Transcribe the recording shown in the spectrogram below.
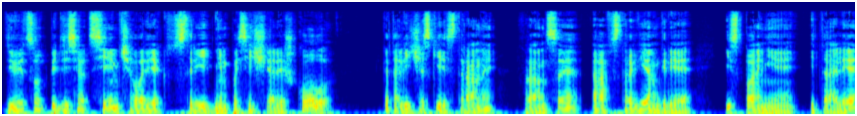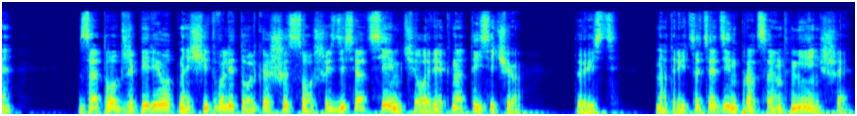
957 человек в среднем посещали школу, католические страны, Франция, Австро-Венгрия, Испания, Италия – за тот же период насчитывали только 667 человек на тысячу, то есть на 31% меньше.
